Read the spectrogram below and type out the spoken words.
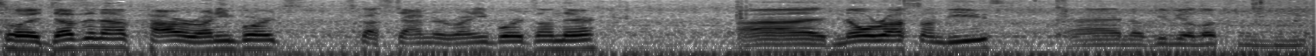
So it doesn't have power running boards. It's got standard running boards on there. Uh, no rust on these. And I'll give you a look from the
